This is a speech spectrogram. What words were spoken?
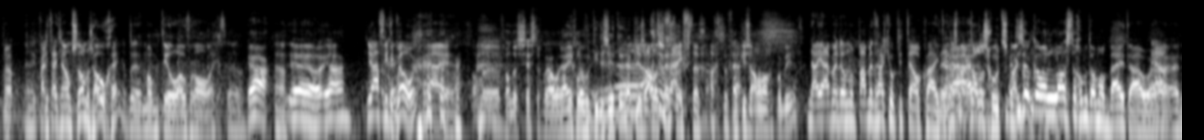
Ja. De kwaliteit in Amsterdam is hoog, hè? Momenteel overal. Echt, eh. Ja, Ja. ja, ja. Vind ik wel hoor. Ja, ja. Van, de, van de 60 brouwerijen geloof ik die er zitten. heb je ze alle 60? 58, 58. Heb je ze allemaal geprobeerd? Nou ja, maar dan op een bepaald moment raak je ook de tel kwijt. En dan smaakt alles goed. Het Smaakt is ook wel lastig om het allemaal bij te houden. Ja. En eh,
